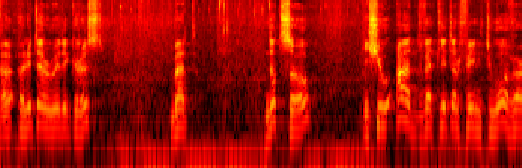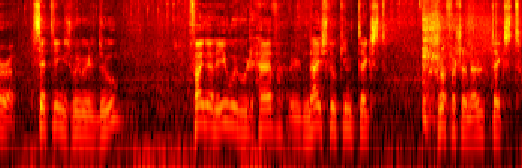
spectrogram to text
uh, a little ridiculous, but not so. If you add that little thing to other settings we will do, finally we will have a nice looking text, professional text.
